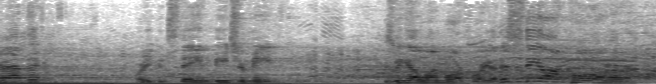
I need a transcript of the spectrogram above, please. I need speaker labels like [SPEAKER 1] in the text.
[SPEAKER 1] traffic, or you can stay and beat your meat. Because we got one more for you. This is the encore.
